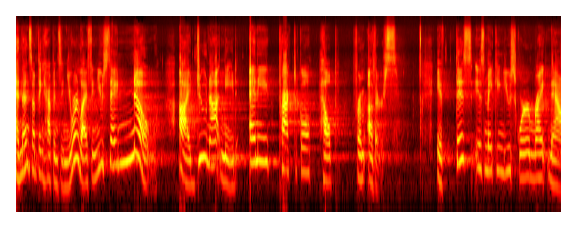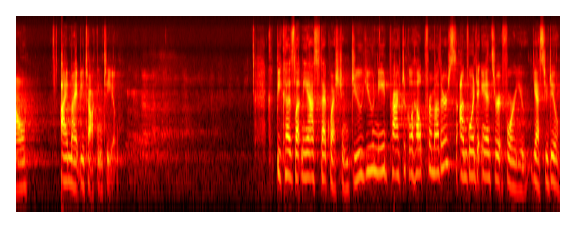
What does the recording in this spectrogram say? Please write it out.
and then something happens in your life and you say, No, I do not need any practical help from others. If this is making you squirm right now, I might be talking to you. Because let me ask that question Do you need practical help from others? I'm going to answer it for you. Yes, you do.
